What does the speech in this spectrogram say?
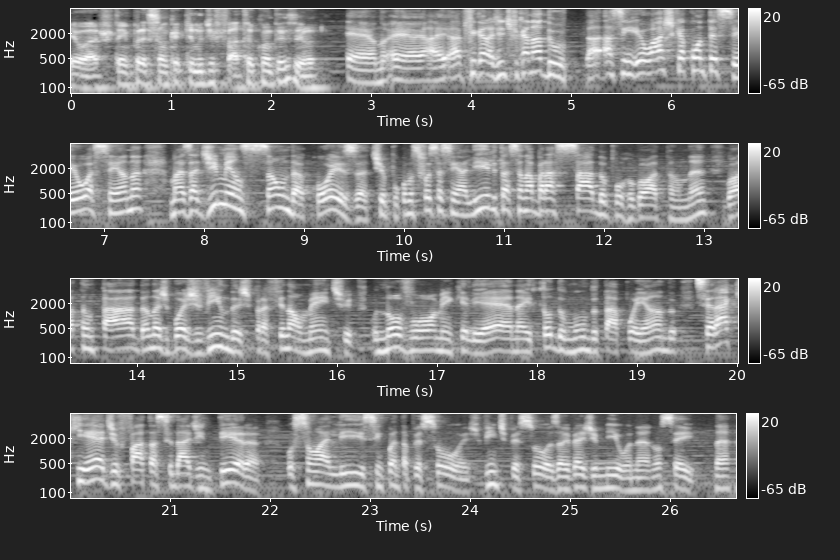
Eu acho, tenho a impressão que aquilo de fato aconteceu. É, é a, a, fica, a gente fica na dúvida. Assim, eu acho que aconteceu a cena, mas a dimensão da coisa, tipo, como se fosse assim, ali ele tá sendo abraçado por Gotham, né? Gotham tá dando as boas-vindas para finalmente o novo homem que ele é, né? E todo mundo tá apoiando. Será que é de fato a cidade inteira? Ou são ali 50 pessoas, 20 pessoas, ao invés de mil, né? Não sei, né?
